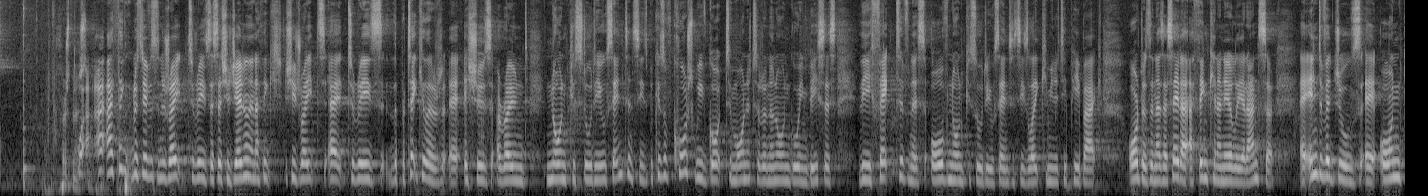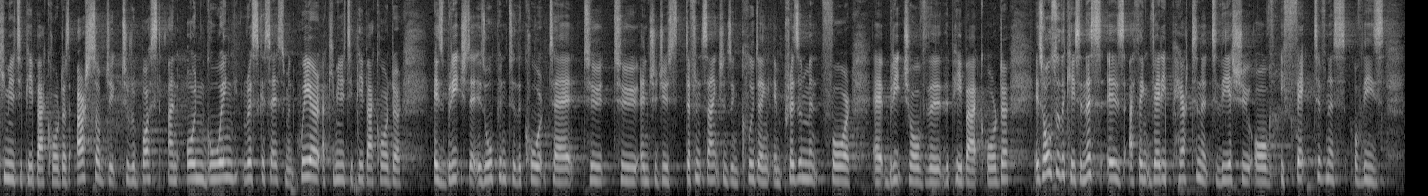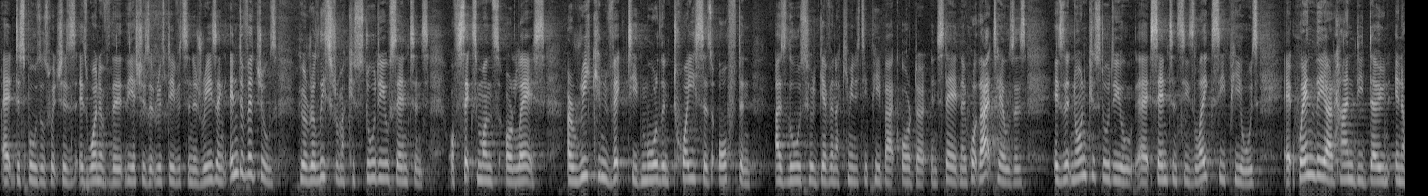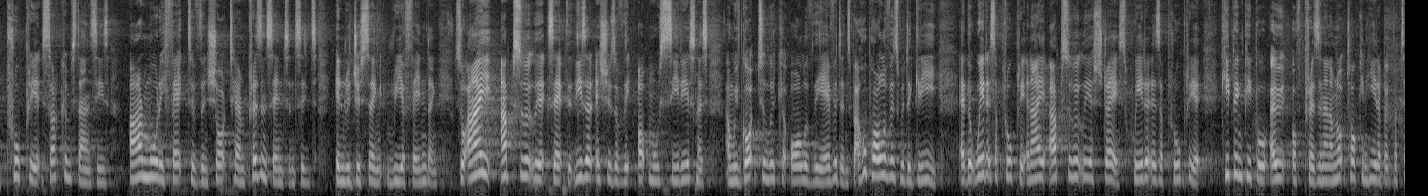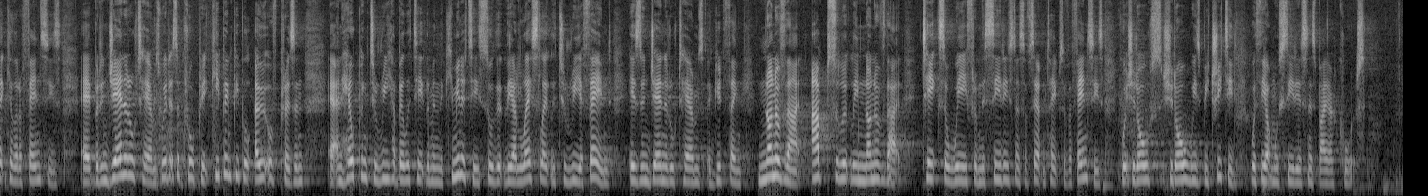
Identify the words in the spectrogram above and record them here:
First Minister. Well, I, I think Ruth Davidson is right to raise this issue generally, and I think she's right uh, to raise the particular uh, issues around non-custodial sentences, because of course we've got to monitor on an ongoing basis the effectiveness of non-custodial sentences like community payback orders. And as I said, I, I think in an earlier answer, uh, individuals uh, on community payback orders are subject to robust and ongoing risk assessment where a community payback order is breached, it is open to the court uh, to, to introduce different sanctions, including imprisonment for uh, breach of the, the payback order. It's also the case, and this is, I think, very pertinent to the issue of effectiveness of these uh, disposals, which is, is one of the, the issues that Ruth Davidson is raising. Individuals who are released from a custodial sentence of six months or less are reconvicted more than twice as often as those who are given a community payback order instead. Now, what that tells us is that non-custodial uh, sentences like CPOs, uh, when they are handed down in appropriate circumstances, are more effective than short-term prison sentences, in reducing reoffending. So I absolutely accept that these are issues of the utmost seriousness and we've got to look at all of the evidence. But I hope all of us would agree uh, that where it's appropriate, and I absolutely stress where it is appropriate, keeping people out of prison, and I'm not talking here about particular offences, uh, but in general terms, where it's appropriate, keeping people out of prison uh, and helping to rehabilitate them in the community so that they are less likely to reoffend is in general terms a good thing. None of that, absolutely none of that takes away from the seriousness of certain types of offences, which should, also, should always be treated with the utmost seriousness by our courts.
